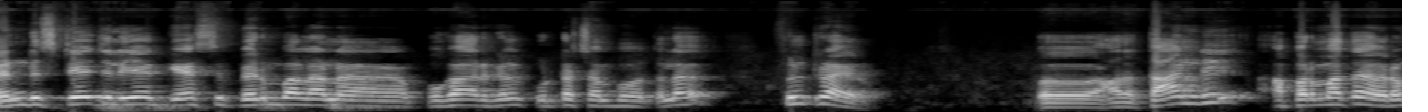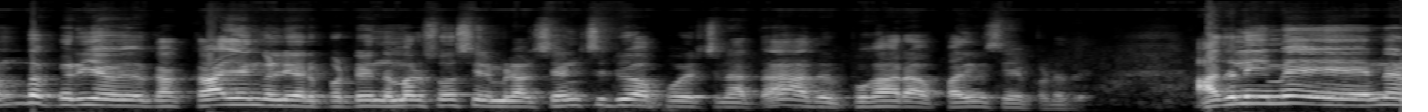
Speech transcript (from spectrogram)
ரெண்டு ஸ்டேஜ்லேயே கேஸ் பெரும்பாலான புகார்கள் குற்ற சம்பவத்தில் ஃபில்டர் ஆயிரும். அதை தாண்டி அப்புறமா தான் ரொம்ப பெரிய காயங்கள் ஏற்பட்டு இந்த மாதிரி சோசியல் மீடியாவில் சென்சிட்டிவாக போயிடுச்சுன்னா தான் அது புகாராக பதிவு செய்யப்படுது. அதுலேயுமே என்ன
